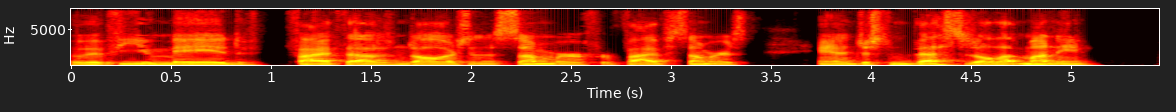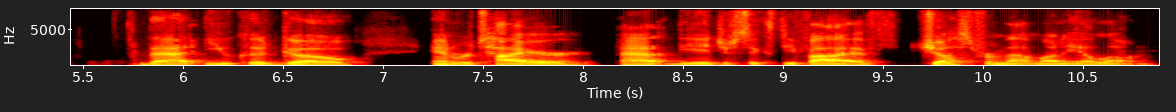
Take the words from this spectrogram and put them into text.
of if you made $5,000 in a summer for five summers and just invested all that money, that you could go and retire at the age of 65 just from that money alone.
